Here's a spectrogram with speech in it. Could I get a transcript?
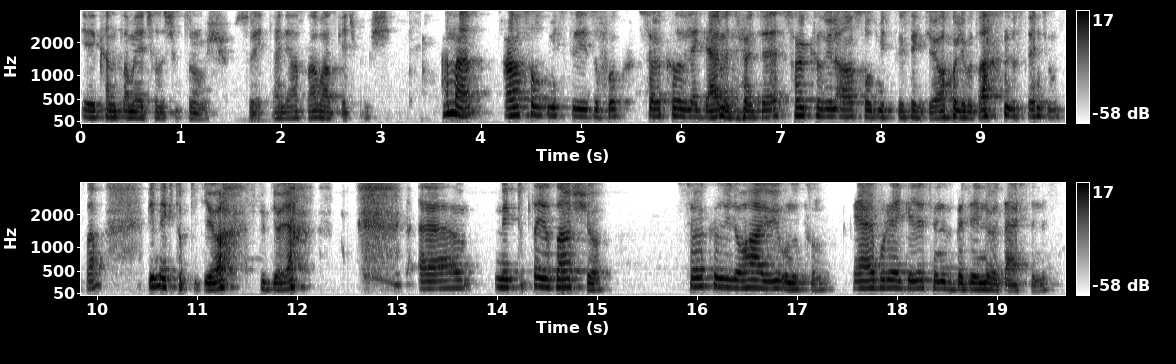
e, kanıtlamaya çalışıp durmuş sürekli. Hani asla vazgeçmemiş. Ama Unsolved Mysteries Ufuk, Circleville'e gelmeden önce Circleville Unsolved Mysteries'e gidiyor Hollywood'a, Los Angeles'a. Bir mektup gidiyor stüdyoya. Ee, mektupta yazan şu. Circleville, Ohio'yu unutun. Eğer buraya gelirseniz bedelini ödersiniz.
